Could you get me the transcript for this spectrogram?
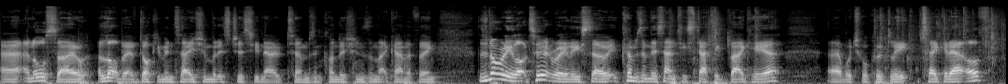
uh, and also a little bit of documentation, but it's just, you know, terms and conditions and that kind of thing. There's not really a lot to it, really, so it comes in this anti static bag here, uh, which we'll quickly take it out of.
